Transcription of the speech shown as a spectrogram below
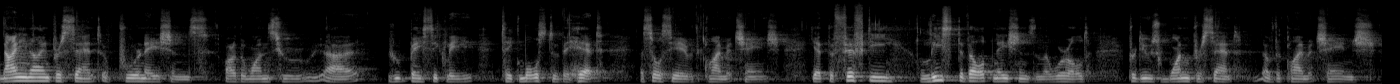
99% of poor nations are the ones who, uh, who basically take most of the hit associated with climate change. Yet the 50 least developed nations in the world produce 1% of the climate change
